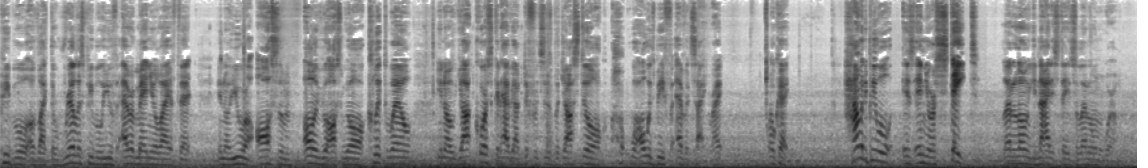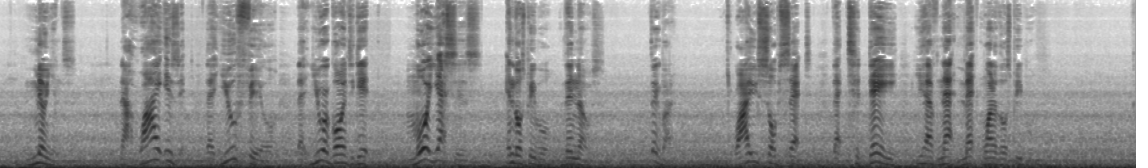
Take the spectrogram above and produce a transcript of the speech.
people of like the realest people you've ever met in your life that you know you are awesome. All of you awesome. You all clicked well. You know, y'all of course could have y'all differences, but y'all still will always be forever tight, right? Okay. How many people is in your state, let alone United States or let alone the world? Millions. Now, why is it that you feel that you are going to get more yeses in those people than no's? Think about it. Why are you so upset that today you have not met one of those people?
